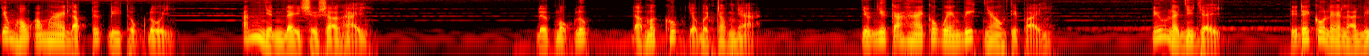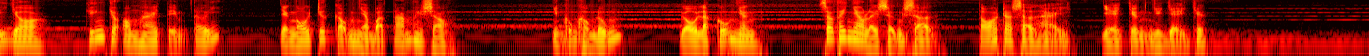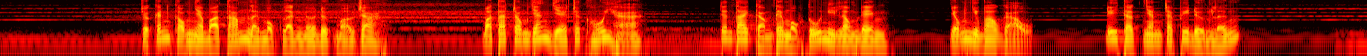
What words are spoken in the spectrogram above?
Dông hồn ông hai lập tức đi thụt lùi, Ánh nhìn đầy sự sợ hãi. Được một lúc Đã mất khúc vào bên trong nhà. Dường như cả hai có quen biết nhau thì phải. Nếu là như vậy Thì đây có lẽ là lý do Khiến cho ông hai tìm tới Và ngồi trước cổng nhà bà Tám hay sao? Nhưng cũng không đúng. Gọi là cố nhân Sao thấy nhau lại sững sợ Tỏ ra sợ hãi Về chừng như vậy chứ? Cho cánh cổng nhà bà Tám lại một lần nữa được mở ra. Bà ta trông dáng vẻ rất hối hả. Trên tay cầm theo một túi ni lông đen, Giống như bao gạo. Đi thật nhanh ra phía đường lớn.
